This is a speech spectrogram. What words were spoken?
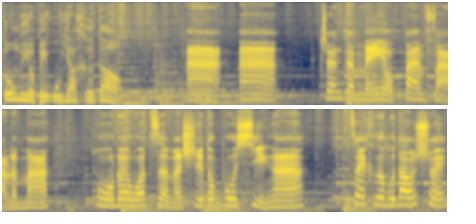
都没有被乌鸦喝到。啊啊！真的没有办法了吗？无论我怎么试都不行啊！再喝不到水，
